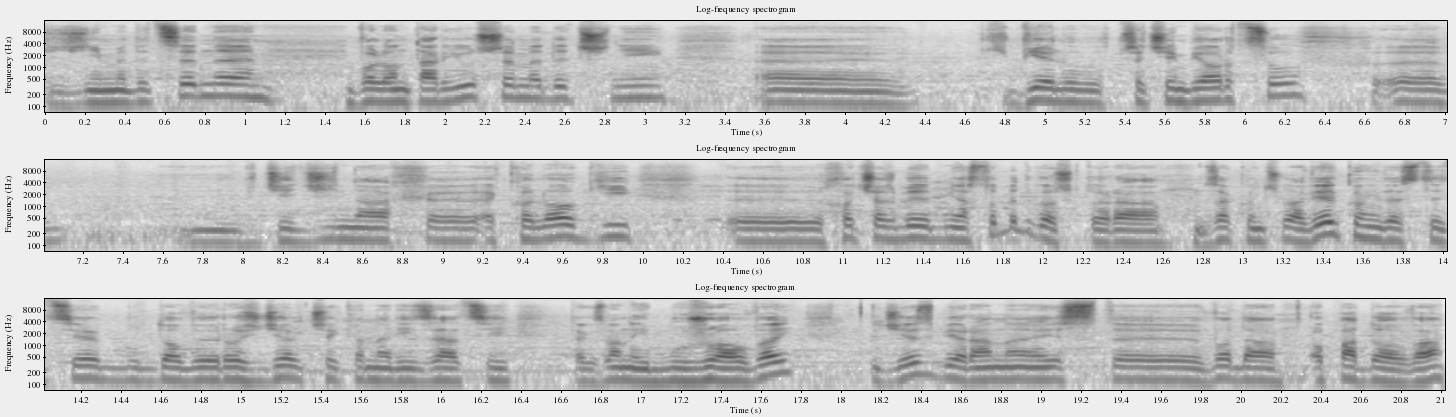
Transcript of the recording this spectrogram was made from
w dziedzinie medycyny, wolontariusze medyczni, wielu przedsiębiorców e, w dziedzinach e, ekologii, e, chociażby miasto Bydgoszcz, która zakończyła wielką inwestycję budowy rozdzielczej kanalizacji tak zwanej burzowej, gdzie zbierana jest e, woda opadowa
